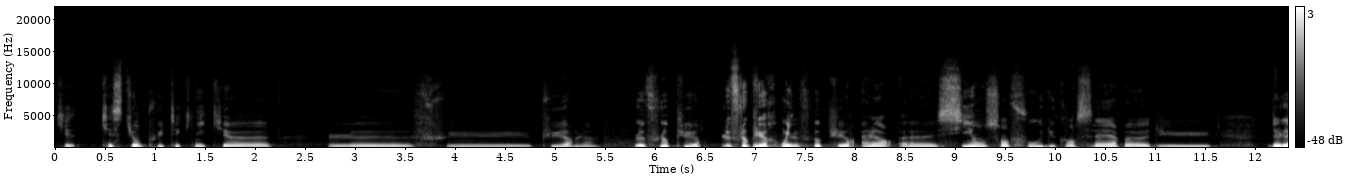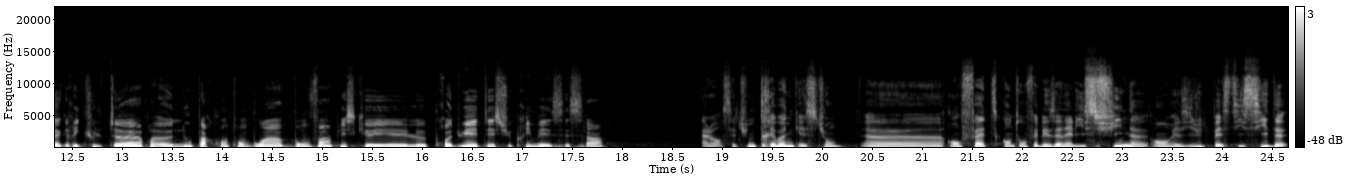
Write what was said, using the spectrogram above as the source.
Que- Question plus technique, euh, le flux pur, là le flot pur. Le flot pur, oui. Le flot pur. Alors, euh, si on s'en fout du cancer euh, du, de l'agriculteur, nous, par contre, on boit un bon vin puisque le produit a été supprimé, c'est ça? Alors, c'est une très bonne question. Euh, en fait, quand on fait des analyses fines en résidus de pesticides,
